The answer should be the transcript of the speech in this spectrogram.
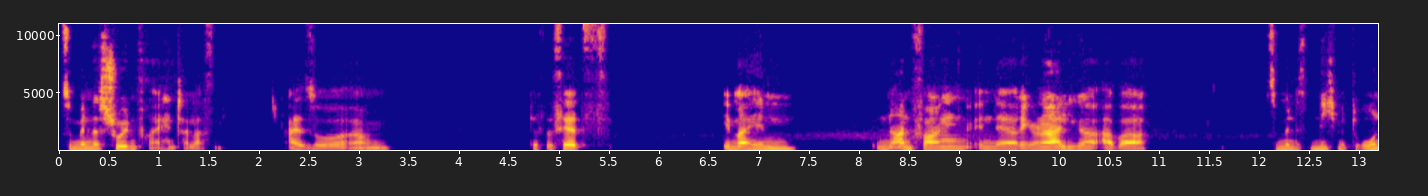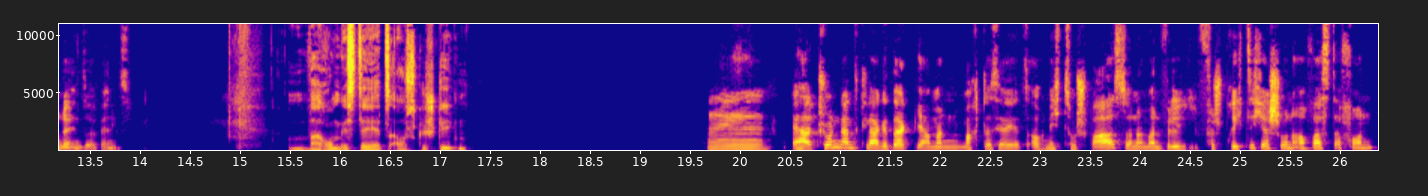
zumindest schuldenfrei hinterlassen. Also ähm, das ist jetzt immerhin ein Anfang in der Regionalliga, aber zumindest nicht mit drohender Insolvenz. Warum ist er jetzt ausgestiegen? Mm, er hat schon ganz klar gesagt, ja, man macht das ja jetzt auch nicht zum Spaß, sondern man will, verspricht sich ja schon auch was davon.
